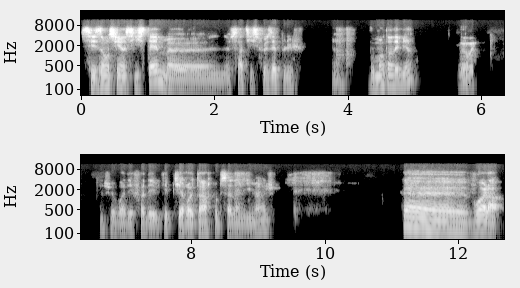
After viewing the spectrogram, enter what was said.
ces anciens systèmes euh, ne satisfaisaient plus. Hein. Vous m'entendez bien? Oui, oui. Je vois des fois des, petits retards comme ça dans l'image. Euh, voilà.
